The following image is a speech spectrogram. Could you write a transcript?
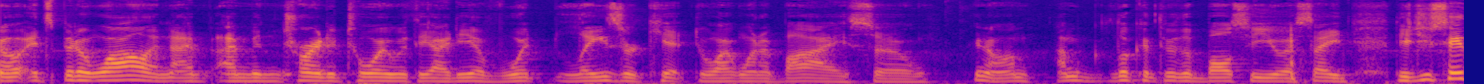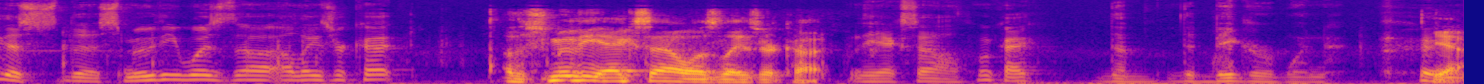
know, it's been a while, and I've, I've been trying to toy with the idea of what laser kit do I want to buy. So, you know, I'm, I'm looking through the Balsa USA. Did you say this the smoothie was uh, a laser cut? the Smoothie XL is laser cut. The XL, okay, the the bigger one. Yeah,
